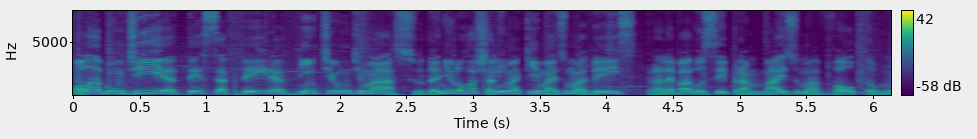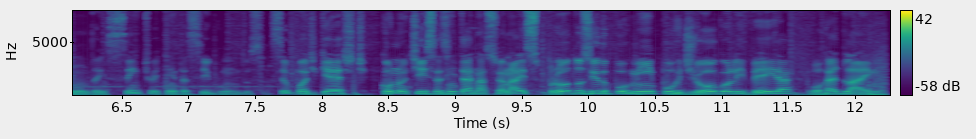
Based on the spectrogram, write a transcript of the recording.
Olá, bom dia. Terça-feira, 21 de março. Danilo Rocha Lima aqui mais uma vez para levar você para mais uma volta ao mundo em 180 segundos. Seu podcast com notícias internacionais produzido por mim e por Diogo Oliveira, o Headline.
